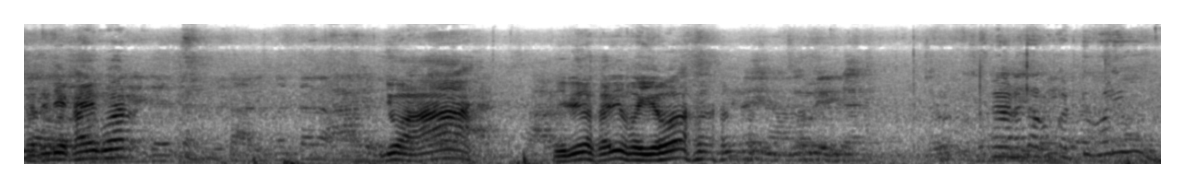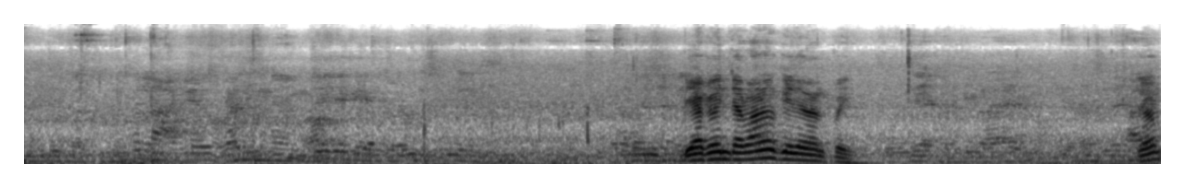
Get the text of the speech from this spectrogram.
સાથે દેખાય એકવાર જો આ વીડિયો તો ખરી ભાઈ હો બે કરીને ચડવાનું કે ભાઈ જમ?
